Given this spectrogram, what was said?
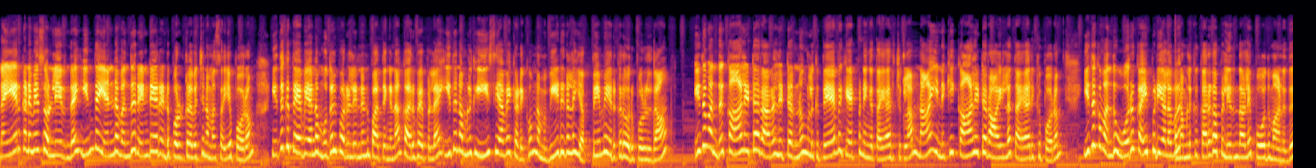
நான் ஏற்கனவே சொல்லியிருந்தேன் இந்த எண்ணெய் வந்து ரெண்டே ரெண்டு பொருட்களை வச்சு நம்ம செய்ய போகிறோம் இதுக்கு தேவையான முதல் பொருள் என்னென்னு பார்த்தீங்கன்னா கருவேப்பிலை. இது நம்மளுக்கு ஈஸியாகவே கிடைக்கும். நம்ம வீடுகளில் எப்பயுமே இருக்கிற ஒரு பொருள் தான். இது வந்து கால் லிட்டர் அரை லிட்டர்னு உங்களுக்கு தேவைக்கேற்ப நீங்கள் தயாரிச்சுக்கலாம். நான் இன்னைக்கு கால் லிட்டர் ஆயிலில் தயாரிக்க போகிறோம் இதுக்கு வந்து ஒரு கைப்பிடி அளவு நம்மளுக்கு கருகாப்பில் இருந்தாலே போதுமானது.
